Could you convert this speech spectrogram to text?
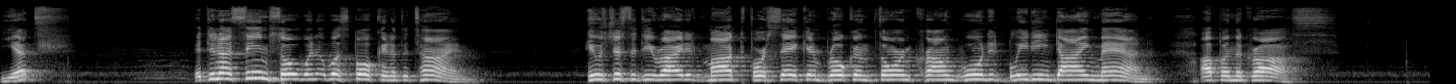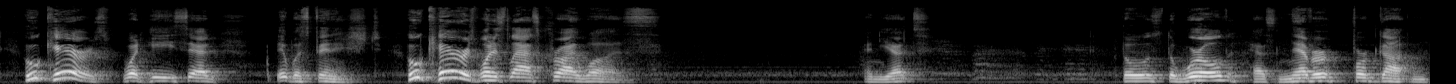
Yet, it did not seem so when it was spoken at the time. He was just a derided, mocked, forsaken, broken, thorn crowned, wounded, bleeding, dying man up on the cross. Who cares what he said? It was finished. Who cares what his last cry was? And yet, those the world has never forgotten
